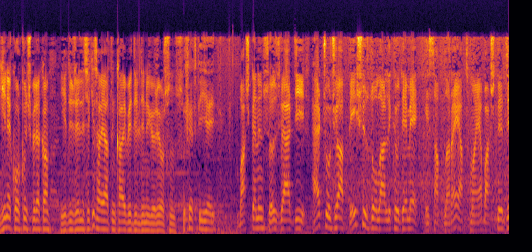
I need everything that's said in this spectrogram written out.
Yine korkunç bir rakam. 758 hayatın kaybedildiğini görüyorsunuz. 58. Başkanın söz verdiği her çocuğa 500 dolarlık ödeme hesaplara yatmaya başladı.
